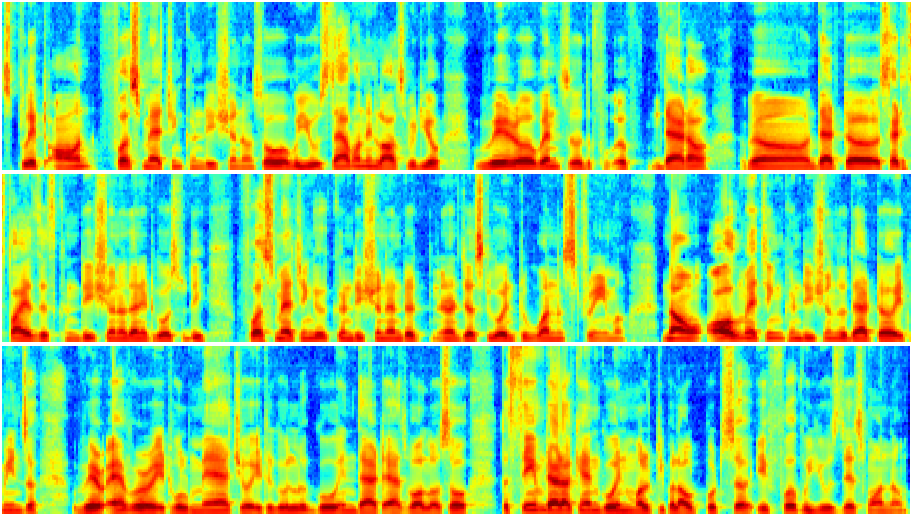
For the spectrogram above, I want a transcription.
split on first matching condition. so we used that one in last video where when the data uh, that uh, satisfies this condition and then it goes to the first matching condition and uh, just go into one stream. Now all matching conditions that uh, it means uh, wherever it will match it will go in that as well. So the same data can go in multiple outputs if we use this one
